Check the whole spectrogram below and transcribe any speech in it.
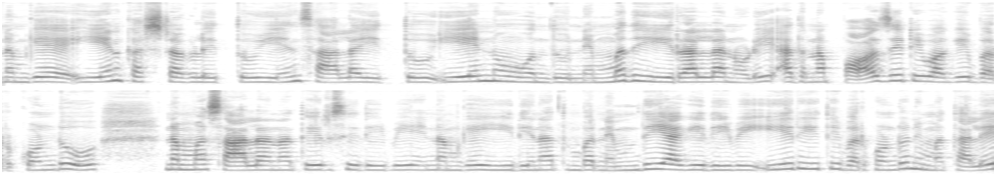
ನಮಗೆ ಏನು ಕಷ್ಟಗಳಿತ್ತು, ಏನು ಸಾಲ ಇತ್ತು, ಏನು ಒಂದು ನೆಮ್ಮದಿ ಇರಲ್ಲ ನೋಡಿ, ಅದನ್ನು ಪಾಸಿಟಿವ್ ಆಗಿ ಬರ್ಕೊಂಡು ನಮ್ಮ ಸಾಲನ ತೀರಿಸಿದ್ದೀವಿ ನಮಗೆ ಈ ದಿನ ತುಂಬ ನೆಮ್ಮದಿಯಾಗಿದ್ದೀವಿ ಈ ರೀತಿ ಬರ್ಕೊಂಡು ನಿಮ್ಮ ತಲೆ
